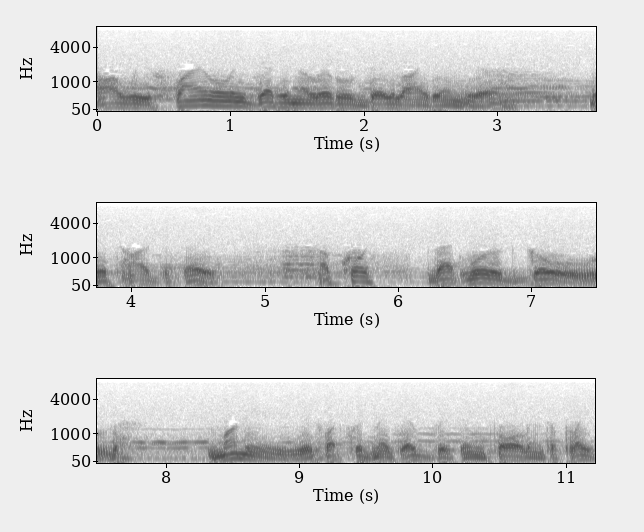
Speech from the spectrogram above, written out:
Are we finally getting a little daylight in here? It's hard to say. Of course, that word gold, money, is what could make everything fall into place.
